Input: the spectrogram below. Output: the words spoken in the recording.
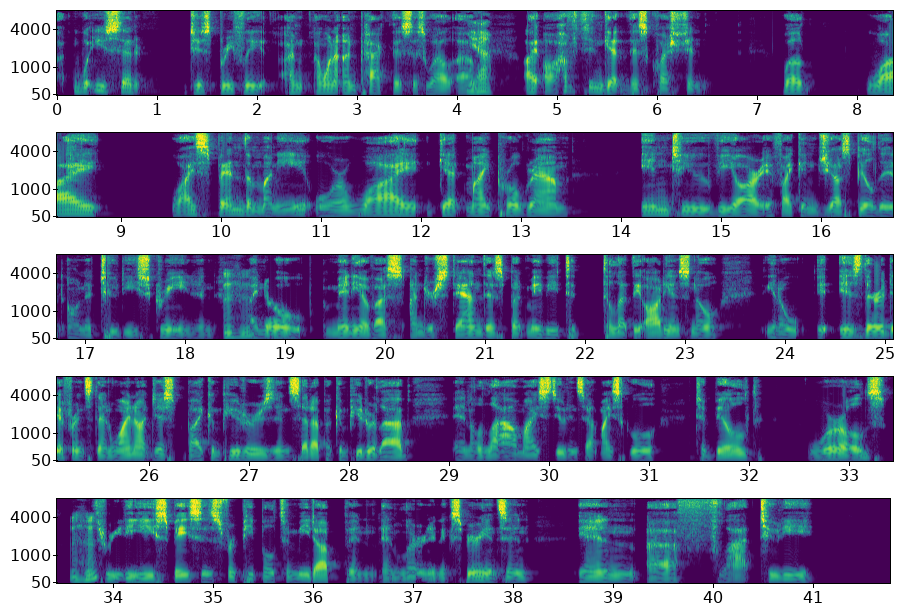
Uh, what you said just briefly, I'm, i want to unpack this as well. Um, yeah. I often get this question. Well, why why spend the money or why get my program into VR if I can just build it on a 2D screen? And mm-hmm. I know many of us understand this, but maybe to, to let the audience know, you know, is there a difference then? Why not just buy computers and set up a computer lab and allow my students at my school to build worlds, mm-hmm. 3D spaces for people to meet up and, and learn and experience in? In a flat 2D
